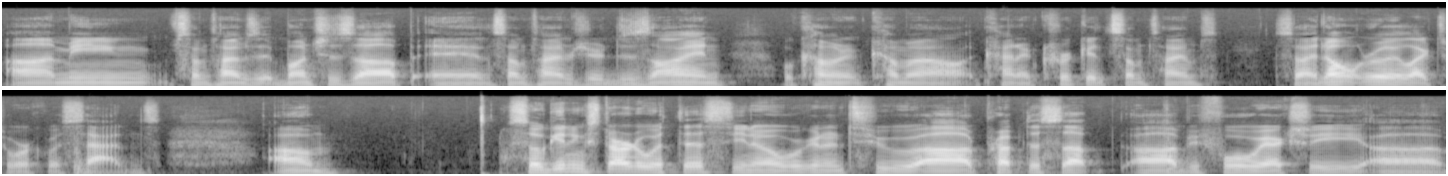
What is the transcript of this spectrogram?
Uh, meaning sometimes it bunches up and sometimes your design will come, come out kind of crooked sometimes. So I don't really like to work with satins. Um, so getting started with this, you know, we're going to uh, prep this up uh, before we actually uh,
